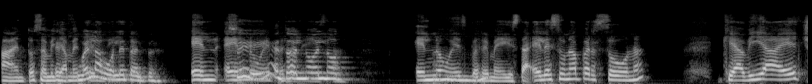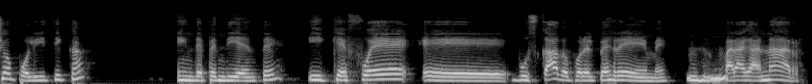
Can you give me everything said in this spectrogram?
Ah, entonces me Él llama fue en la boleta del PRM. Él, él Sí, no es entonces él no, él no. Él no es. PRMista. Él es una persona que había hecho política independiente y que fue eh, buscado por el PRM para ganar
